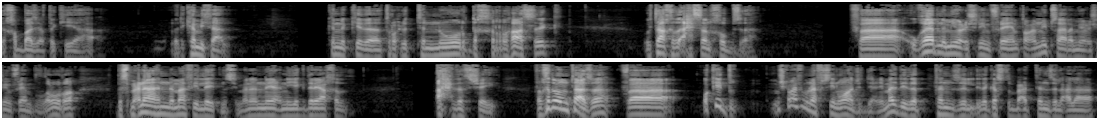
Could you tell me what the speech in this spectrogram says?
خباز يعطيك إياها. كمثال. كأنك كذا تروح للتنور تدخل راسك وتاخذ أحسن خبزة. ف وغير انه 120 frame طبعا مي بصايره 120 frame بالضرورة بس معناه إنه ما في latency معناه إنه يعني يقدر ياخذ أحدث شيء. فالخدمة ممتازة ف واكيد مش ما في منافسين واجد يعني. ما أدري إذا بتنزل إذا قصد بعد تنزل على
